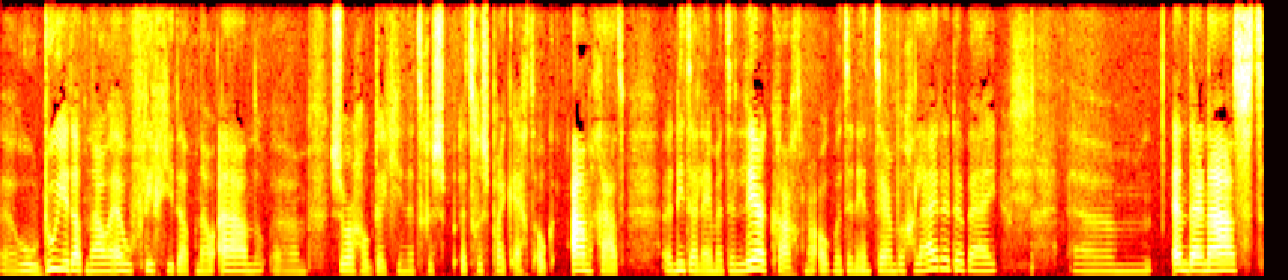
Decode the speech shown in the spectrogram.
uh, hoe doe je dat nou? Hè? Hoe vlieg je dat nou aan? Um, zorg ook dat je het, gesprek, het gesprek echt ook aangaat. Uh, niet alleen met een leerkracht, maar ook met een intern begeleider erbij. Um, en daarnaast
